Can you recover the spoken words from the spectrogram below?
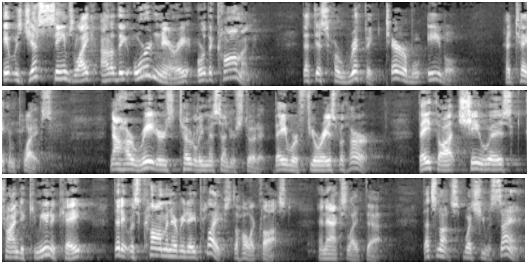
it was just seems like out of the ordinary or the common that this horrific, terrible evil had taken place. Now her readers totally misunderstood it. They were furious with her. They thought she was trying to communicate that it was common everyday place, the Holocaust, and acts like that. That's not what she was saying.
